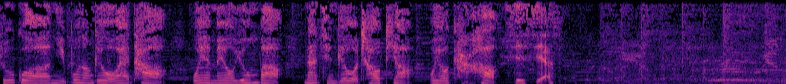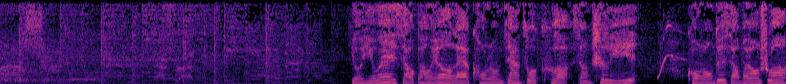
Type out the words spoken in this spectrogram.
如果你不能给我外套，我也没有拥抱，那请给我钞票，我有卡号，谢谢。有一位小朋友来孔融家做客，想吃梨。孔融对小朋友说：“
